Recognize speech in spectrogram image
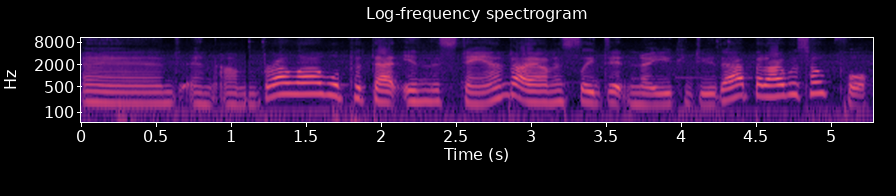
and an umbrella. We'll put that in the stand. I honestly didn't know you could do that, but I was hopeful.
